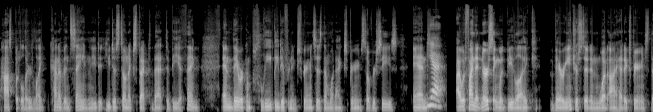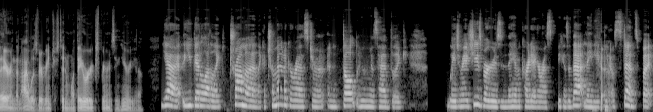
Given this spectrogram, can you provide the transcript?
hospital are like kind of insane you, d- you just don't expect that to be a thing and they were completely different experiences than what i experienced overseas and Yeah, i would find that nursing would be like very interested in what i had experienced there and then i was very interested in what they were experiencing here you know yeah. You get a lot of like trauma and like a traumatic arrest or an adult who has had like way too many cheeseburgers and they have a cardiac arrest because of that and they need, you know, stents. But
